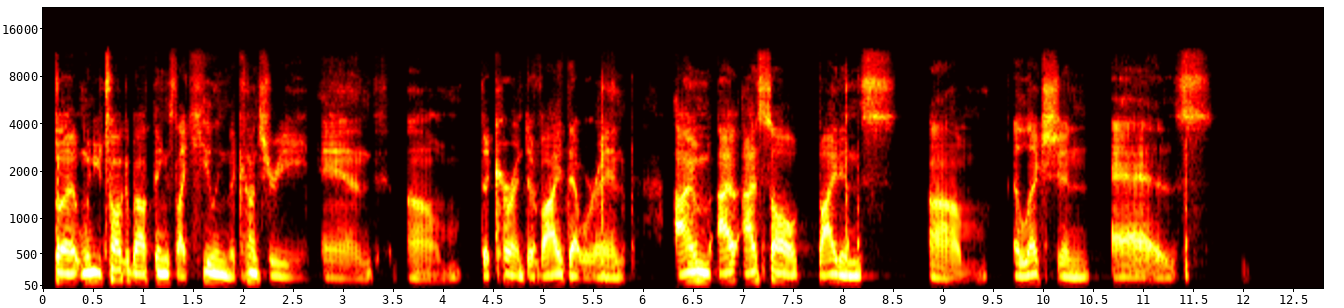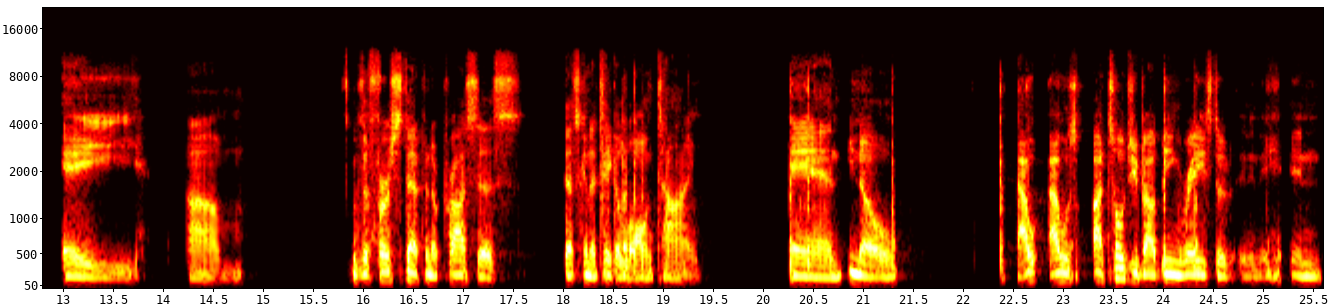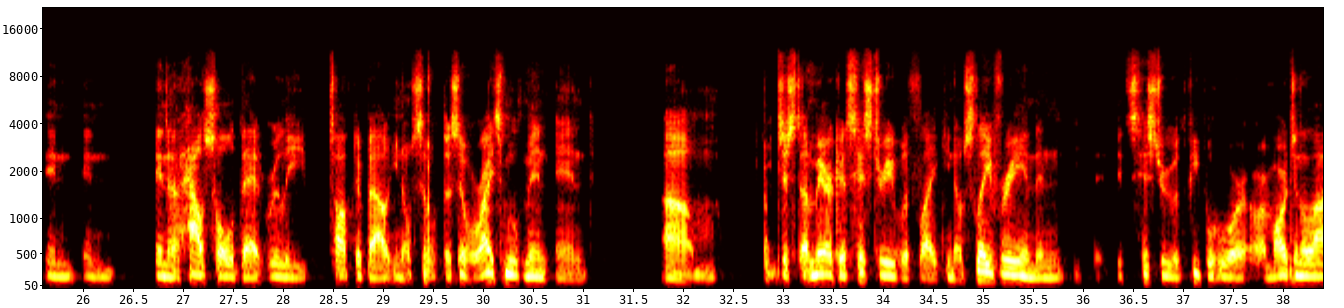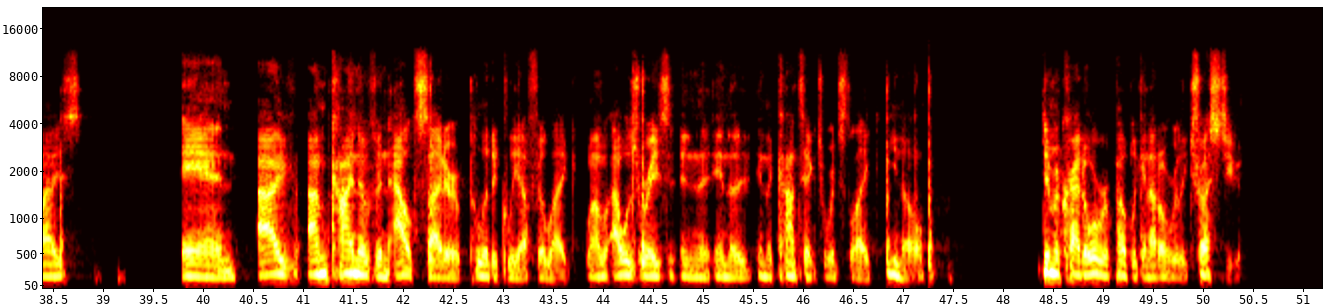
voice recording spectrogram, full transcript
but when you talk about things like healing the country and um, the current divide that we're in i'm i, I saw biden's um, election as a um, the first step in a process that's going to take a long time. And you know, I, I was I told you about being raised in in in in in a household that really talked about you know civil, the civil rights movement and um, just America's history with like you know slavery and then its history with people who are, are marginalized. And I I'm kind of an outsider politically. I feel like well, I was raised in the in a in the context where it's like you know Democrat or Republican, I don't really trust you.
